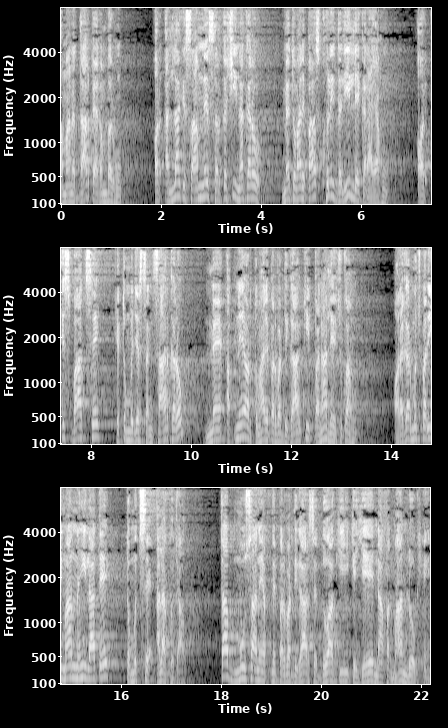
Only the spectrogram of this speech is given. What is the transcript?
अमानतदार पैगंबर हूँ, और अल्लाह के सामने सरकशी न करो। मैं तुम्हारे पास खुली दलील लेकर आया हूँ, और इस बात से कि तुम मुझे संसार करो, मैं अपने और तुम्हारे परवरदिगार की पनाह ले चुका हूँ। और अगर मुझ पर ईमान नहीं लाते तो मुझसे अलग हो जाओ। तब मूसा ने अपने परवरदिगार से दुआ की कि ये नाफरमान लोग हैं।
